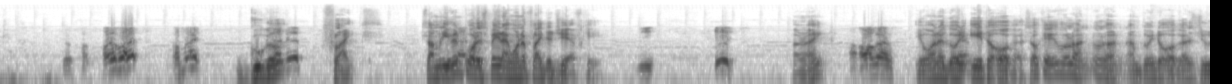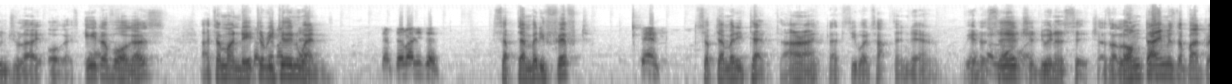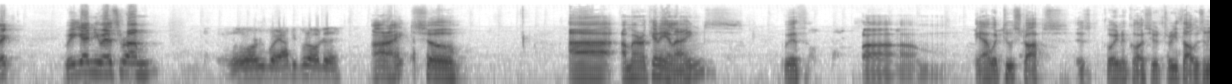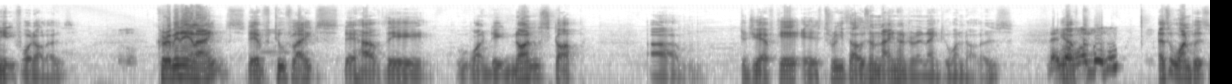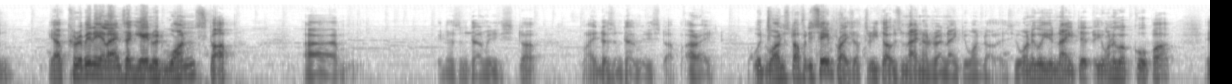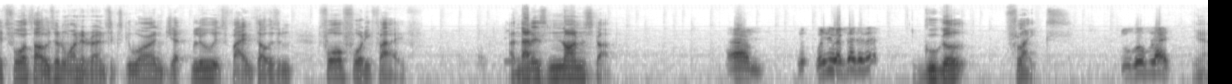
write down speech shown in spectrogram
How do you call it? A flight? Google Is that it? Flights. So I'm leaving Port of Spain. I want to fly to JFK. The 8th All right. August. You want to go to 8th of August. Okay, hold on, hold on. I'm going to August, June, July, August. 8th of August. That's a Monday to return the when? September the 10th. September the 5th, 10th. September the 10th. All right, let's see what's happening there. We had a That's a search, long doing a search. That's a long time, Mr. Patrick. We getting US from? Don't worry, boy. Have people out there. All right, so uh, American Airlines with um, yeah with two stops is going to cost you three thousand eighty four dollars. Caribbean Airlines they have two flights. They have the one the non-stop um, to JFK is three thousand nine hundred and ninety one dollars. There's Yeah. one person. That's for one person. You have Caribbean Airlines again with one stop. Um, it doesn't tell me to stop. Why it doesn't tell me to stop? All right. With one stop for the same price of $3,991. You want to go United, or you want to go Copa, it's 4161 JetBlue is 5445 And that is non stop. Um, what is the website, is it? Google Flights. Google flight. Yeah.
